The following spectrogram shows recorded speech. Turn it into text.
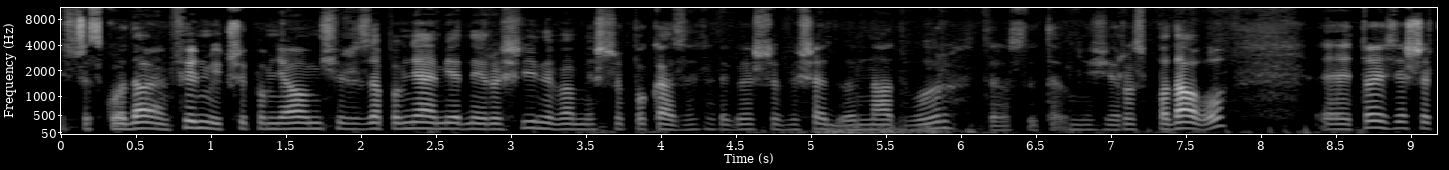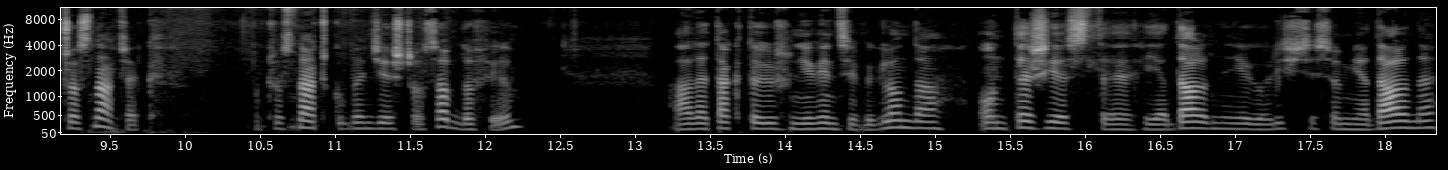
Jeszcze składałem film i przypomniało mi się, że zapomniałem jednej rośliny Wam jeszcze pokazać, dlatego jeszcze wyszedłem na dwór. Teraz tutaj mnie się rozpadało. E, To jest jeszcze czosnaczek. O czosnaczku będzie jeszcze osobno film, ale tak to już mniej więcej wygląda. On też jest e, jadalny, jego liście są jadalne,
